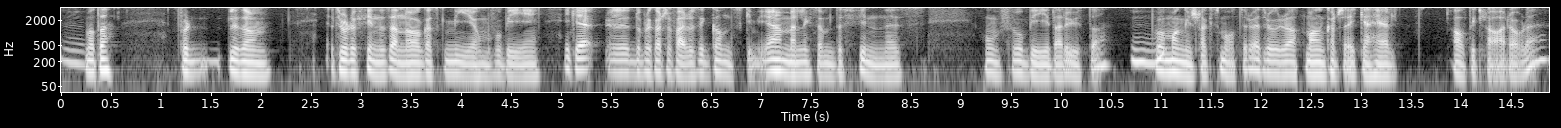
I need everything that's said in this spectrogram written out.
Mm. på en måte. For liksom Jeg tror det finnes ennå ganske mye homofobi Ikke, Det blir kanskje feil å si ganske mye, men liksom det finnes homofobi der ute Mm. på mange slags måter. Og jeg tror at man kanskje ikke er helt alltid klar over det.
